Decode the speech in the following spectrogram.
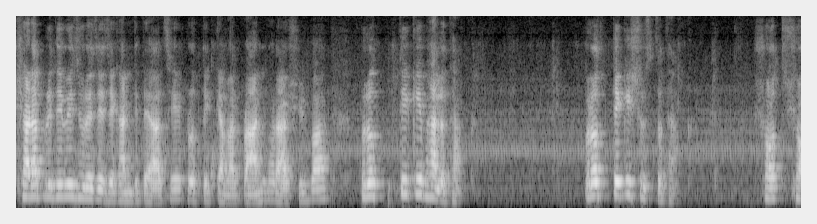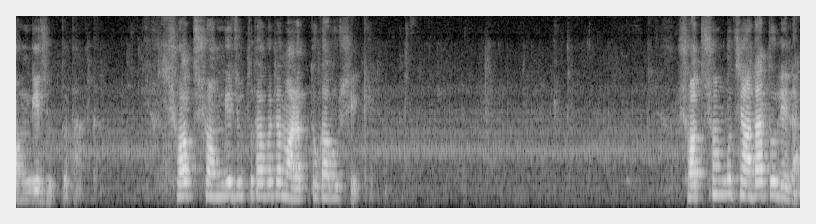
সারা পৃথিবী জুড়ে যে যেখানটিতে আছে, প্রত্যেককে আমার প্রাণ ভরা আশীর্বাদ। প্রত্যেকে ভালো থাক, প্রত্যেকে সুস্থ থাক। সৎ সঙ্গে যুক্ত থাক। সৎ সঙ্গে যুক্ত থাকাটা মারাত্মক আবশ্যিক। সৎসঙ্গ চাঁদা তুলে না।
